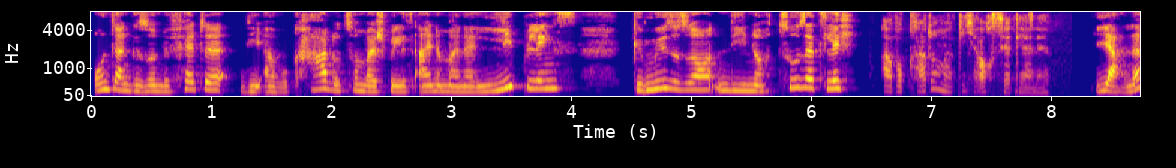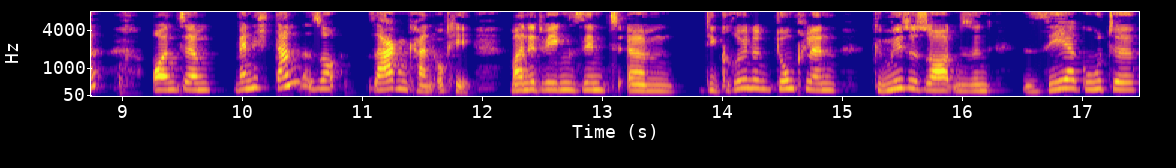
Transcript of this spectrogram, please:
und dann gesunde Fette. Die Avocado zum Beispiel ist eine meiner Lieblingsgemüsesorten, die noch zusätzlich. Avocado mag ich auch sehr gerne. Ja, ne? Und ähm, wenn ich dann so sagen kann, okay, meinetwegen sind ähm, die grünen, dunklen Gemüsesorten sind sehr gute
